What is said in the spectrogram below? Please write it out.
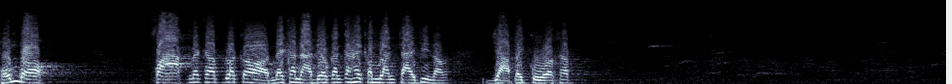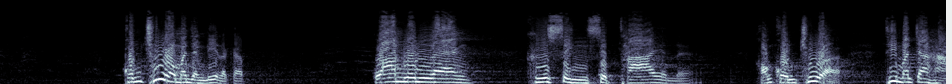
ผมบอกฝากนะครับ แล้วก็ในขณะเดียวกันก็ให้กำลังใจพี่น้อง อย่าไปกลัวครับ คนชั่วมันอย่างนี้แหละครับ ความรุนแรงคือสิ่งสุดท้ายนะ ของคนชั่วที่มันจะหา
